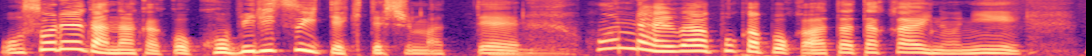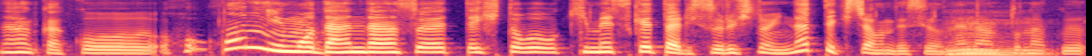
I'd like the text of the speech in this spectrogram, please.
恐れがなんかこうこびりついてきてしまって、本来はポカポカ温かいのになんかこう本人もだんだんそうやって人を決めつけたりする人になってきちゃうんですよね、なんとなく。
